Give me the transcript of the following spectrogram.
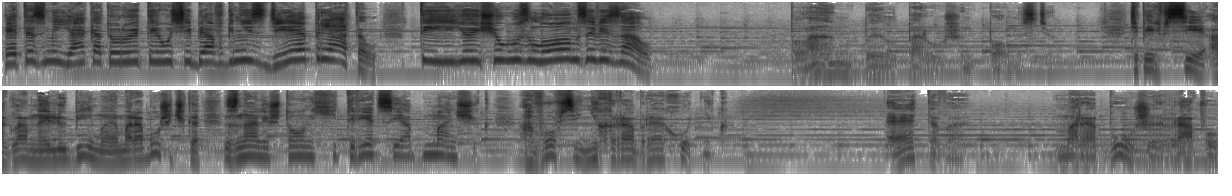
Это змея, которую ты у себя в гнезде прятал! Ты ее еще узлом завязал!» План был порушен полностью. Теперь все, а главное любимая Марабушечка, знали, что он хитрец и обманщик, а вовсе не храбрый охотник. Этого Марабу жирафу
